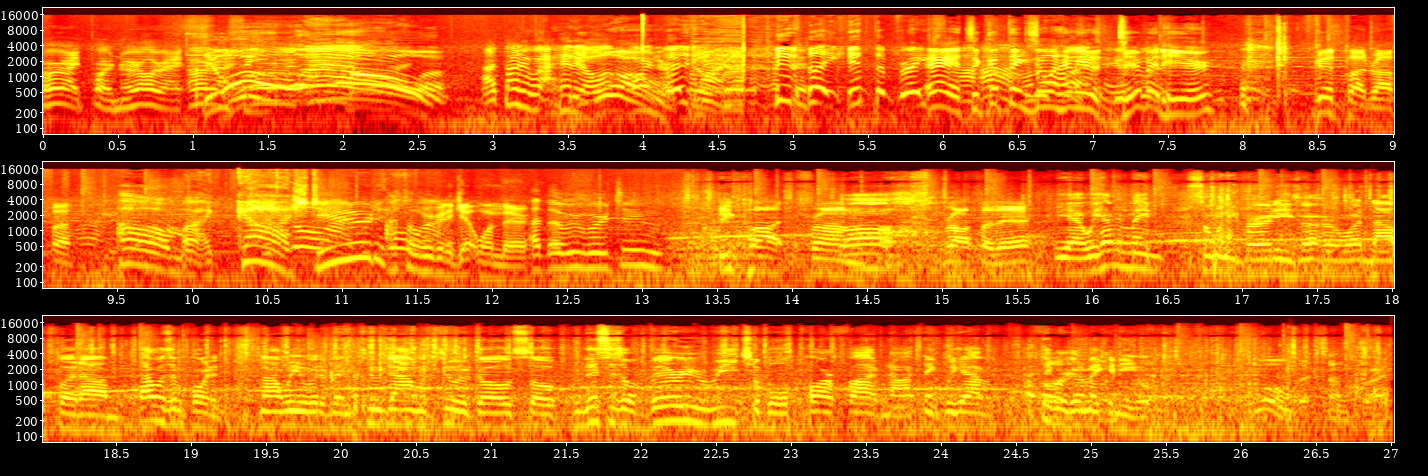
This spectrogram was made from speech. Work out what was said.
All right, partner. All right. All right. Oh, wow! I thought it, I hit it a lot harder. Come on. It like hit the brakes. Hey, it's a good thing someone had me in a divot here. Good putt, Rafa. Oh my gosh, dude. I thought we were gonna get one there. I thought we were too. Big putt from Oh. Rafa there. Yeah, we haven't made so many birdies or, or whatnot, but um, that was important. Now we would have been two down with two to go. So this is a very reachable par five now. I think we have. I think we're gonna make an eagle. Whoa, that sounds right.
